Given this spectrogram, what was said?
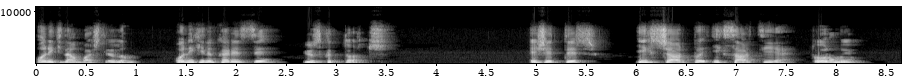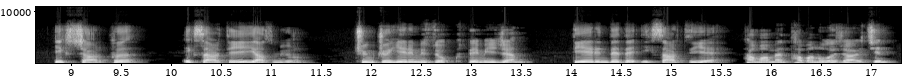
12'den başlayalım. 12'nin karesi 144. Eşittir. x çarpı x artı y. Doğru muyum? x çarpı x artı y'yi yazmıyorum. Çünkü yerimiz yok demeyeceğim. Diğerinde de x artı y tamamen taban olacağı için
